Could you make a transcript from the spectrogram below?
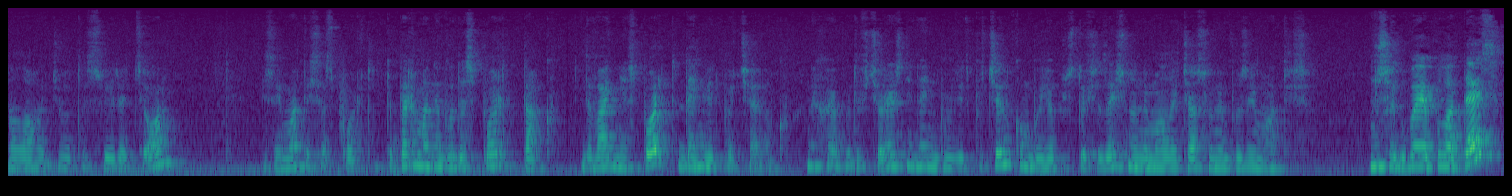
Налагоджувати свій раціон і займатися спортом. Тепер в мене буде спорт так. Два дні спорт, день відпочинок. Нехай буде вчорашній день був відпочинком, бо я просто фізично не мала часу ним позайматися. Ну що, якби я була десь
